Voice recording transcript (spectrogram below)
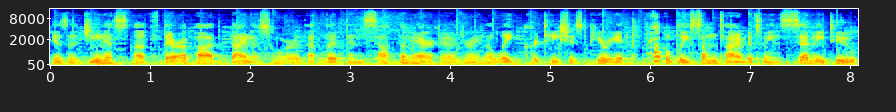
is a genus of theropod dinosaur that lived in South America during the late Cretaceous period, probably sometime between 72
